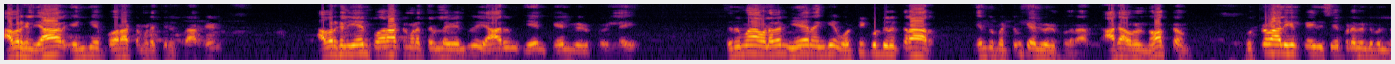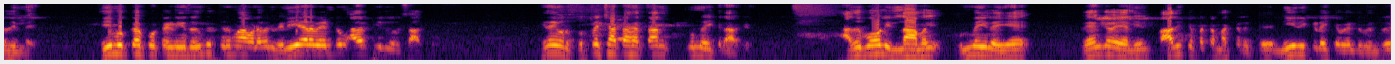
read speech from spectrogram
அவர்கள் யார் எங்கே போராட்டம் நடத்தியிருக்கிறார்கள்? அவர்கள் ஏன் போராட்டம் நடத்தவில்லை என்று யாரும் ஏன் கேள்வி எழுப்பவில்லை? திருமாவளவன் ஏன் அங்கே ஒட்டி கொண்டிருக்கிறார் என்று மட்டும் கேள்வி எழுப்புகிறார்கள். ஆக அவர்கள் நோக்கம் குற்றவாளிகள் கைது செய்யப்பட வேண்டும் என்பதில்லை. திமுக கூட்டணியிலிருந்து திருமாவளவன் வெளியேற வேண்டும். அதற்கு இது ஒரு சாக்கு. இதை ஒரு குற்றச்சாட்டாகத்தான் முன்வைக்கிறார்கள். அதுபோல் இல்லாமல் உண்மையிலேயே வேங்கவயலில் பாதிக்கப்பட்ட மக்களுக்கு நீதி கிடைக்க வேண்டும் என்று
